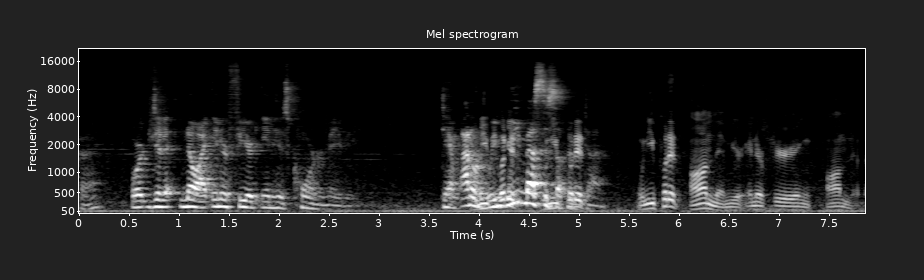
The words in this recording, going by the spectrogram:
Okay. Or did it? No, I interfered in his corner. Maybe. Damn, I don't know. We, we it- mess this up every it- time. When you put it on them, you're interfering on them.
